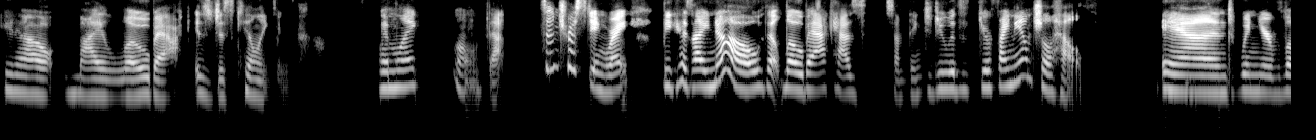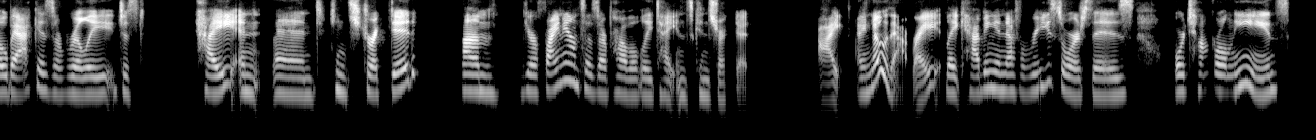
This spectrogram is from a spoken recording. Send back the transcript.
you know, my low back is just killing me. I'm like, oh, that's interesting, right? Because I know that low back has something to do with your financial health. Mm-hmm. And when your low back is a really just tight and and constricted, um, your finances are probably tight and constricted. I I know that, right? Like having enough resources or temporal needs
